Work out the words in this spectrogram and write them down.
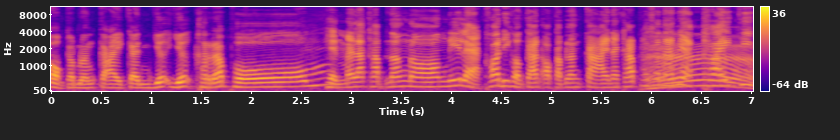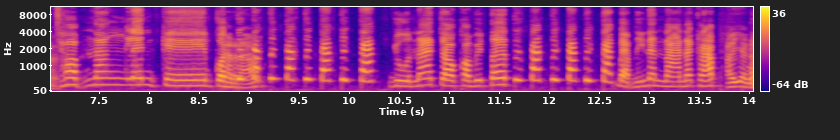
ออกกำลังกายกันเยอะๆครับผม เห็นไหมล่ะครับน้องๆ นี่แหละข้อดีของการออกกำลังกายนะครับ เพราะฉะนั้นเนี่ยอ่าใครที่ชอบนั่งเล่นเกมกดคตึรักบตักตึกตักตึกตักตึกตักอยู่หน้าจอคอมพิวเตอร์ตึกตักตึกตักตึกตักแบบนี้นานๆนะครับเอาอย่างไง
